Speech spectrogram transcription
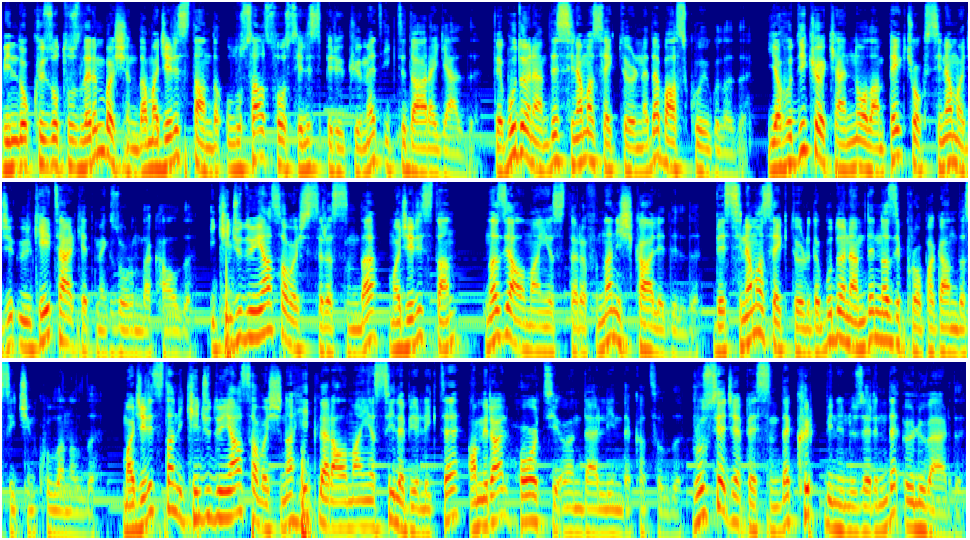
1930'ların başında Macaristan'da ulusal sosyalist bir hükümet iktidara geldi ve bu dönemde sinema sektörüne de baskı uyguladı. Yahudi kökenli olan pek çok sinemacı ülkeyi terk etmek zorunda kaldı. İkinci Dünya Savaşı sırasında Macaristan Nazi Almanyası tarafından işgal edildi ve sinema sektörü de bu dönemde Nazi propagandası için kullanıldı. Macaristan 2. Dünya Savaşı'na Hitler Almanyası ile birlikte Amiral Horthy önderliğinde katıldı. Rusya cephesinde 40 binin üzerinde ölü verdi.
